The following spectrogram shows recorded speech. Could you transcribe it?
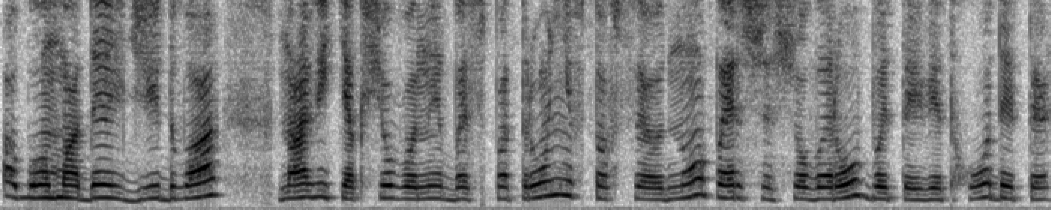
або модель G2, навіть якщо вони без патронів, то все одно перше, що ви робите, відходите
